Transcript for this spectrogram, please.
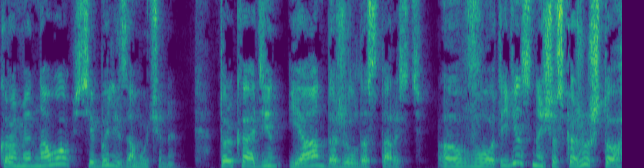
Кроме одного, все были замучены. Только один Иоанн дожил до старости. Вот. Единственное, еще скажу, что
